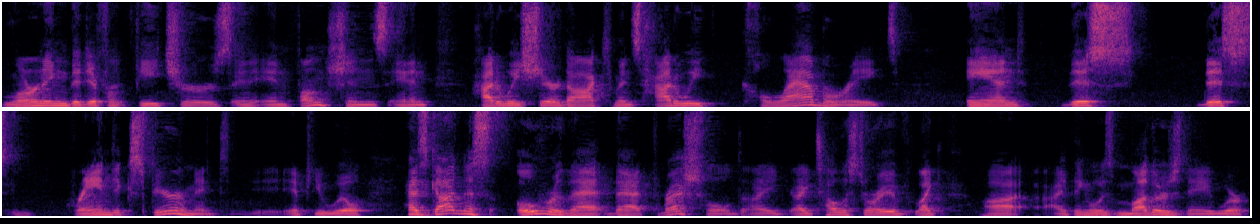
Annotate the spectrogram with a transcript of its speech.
learning the different features and, and functions and how do we share documents, how do we collaborate, and this this grand experiment, if you will, has gotten us over that that threshold. I, I tell the story of like uh, I think it was Mother's Day where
